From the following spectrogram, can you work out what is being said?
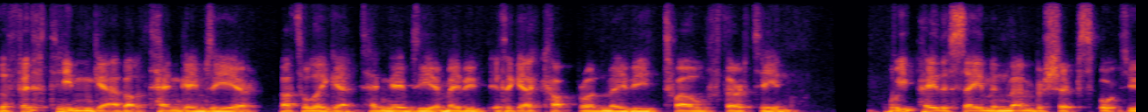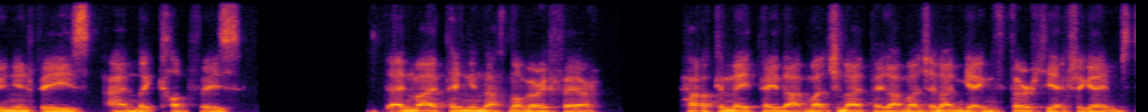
The fifth team get about 10 games a year. That's all they get, 10 games a year. Maybe if they get a cup run, maybe 12, 13. We pay the same in membership, sports union fees, and like club fees. In my opinion, that's not very fair. How can they pay that much and I pay that much and I'm getting 30 extra games?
